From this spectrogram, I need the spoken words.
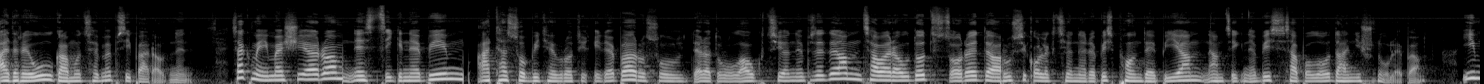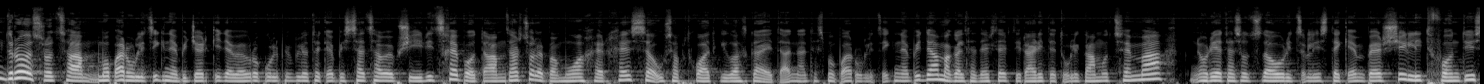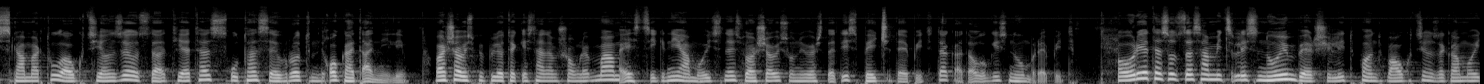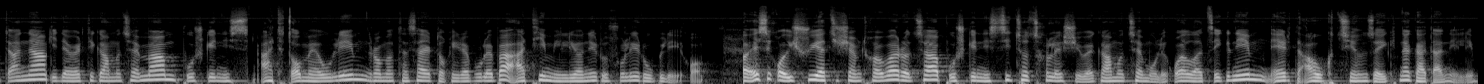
ადრეულ გამოცემებს იპარავდნენ. საქმე იმაშია, რომ ეს წიგნები ათასობით ევროთ იყიდება რუსულ ლიტერატურულ აუქციონებზე და სავარაუდოდ სწორედ რუსი კოლექციონერების ფონდებია ამ წიგნების საბოლოო დანიშნულება. იმ დროს, როცა მოპარული ციგნები ჯერ კიდევ ევროპული ბიბლიოთეკების საცავებში ირიცხებოდა, ძარცველება მოახერხეს უსაფრთხო ადგილას გაეტანათ ეს მოპარული ციგნები და მაგალითად ერთ-ერთი რარიტეტული გამოცემა 2022 წლის დეკემბერში ლიტფონდის გამართულ აუქციონზე 30500 ევროთ იყო გატანილი. ვარშავის ბიბლიოთეკის თანამშრომლებმა ეს ციგნი ამოიცნეს ვარშავის უნივერსიტეტის ბეჭდებით და კატალოგის ნომრებით. 2023 წლის ნოემბერში ლიტფონდმა აუქციონზე გამოიტანა კიდევ ერთი გამოცემა პუშკინის 10 ტომეული, რომელთა საერთო ღირებულება 10 მილიონი რუსული რუბლი იყო. ეს იყო იშვიათი შემთხვევა, როცა პუშკინის სიცოცხლეშივე გამოცემული ყველა წიგნი ერთ აუქციონზე იქნა გატანილი.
